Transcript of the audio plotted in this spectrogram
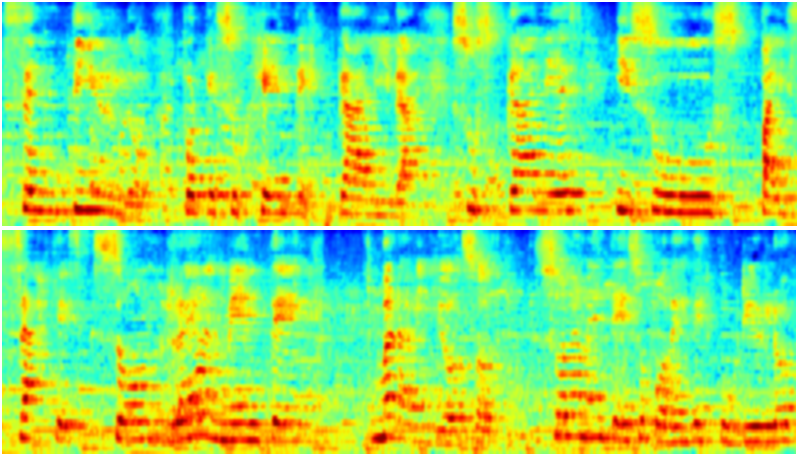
sentirlo porque su gente es cálida, sus calles y sus paisajes son realmente maravillosos. Solamente eso podés descubrirlo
